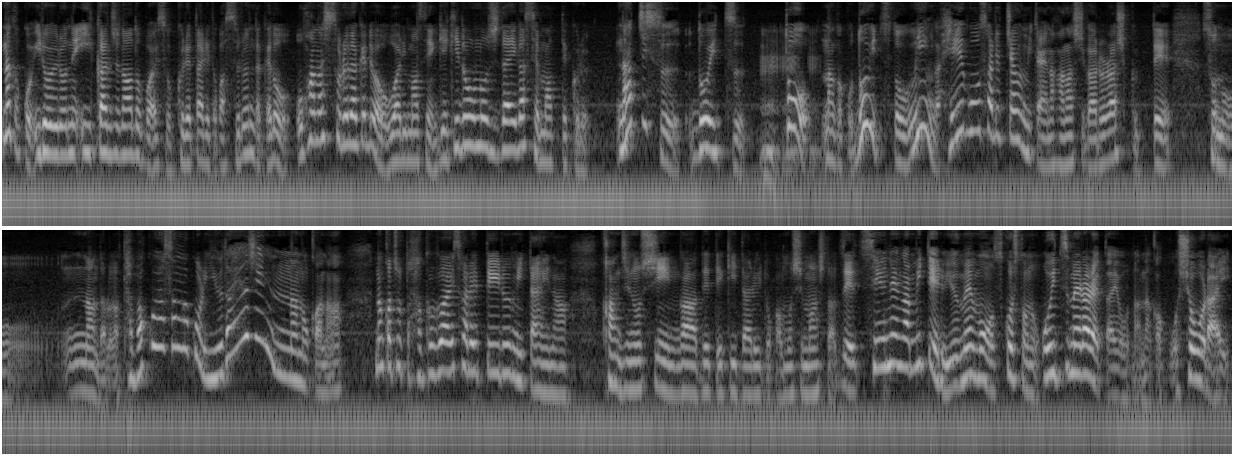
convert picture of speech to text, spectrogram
なんかこういろいろねいい感じのアドバイスをくれたりとかするんだけどお話それだけでは終わりません。激動の時代が迫ってくる。ナチスドイツとなんかこうドイツとウィーンが併合されちゃうみたいな話があるらしくってそのなんだろうなタバコ屋さんがこれユダヤ人なのかな？なんかちょっと迫害されているみたいな感じのシーンが出てきたりとかもしました。で青年が見ている夢も少しその追い詰められたようななんかこう将来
